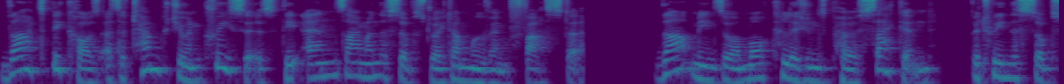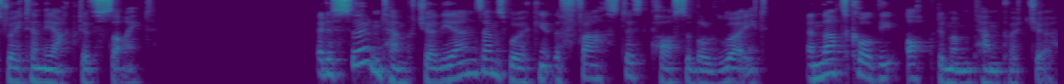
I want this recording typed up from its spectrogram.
That's because as the temperature increases, the enzyme and the substrate are moving faster. That means there are more collisions per second between the substrate and the active site. At a certain temperature, the enzyme is working at the fastest possible rate, and that's called the optimum temperature.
